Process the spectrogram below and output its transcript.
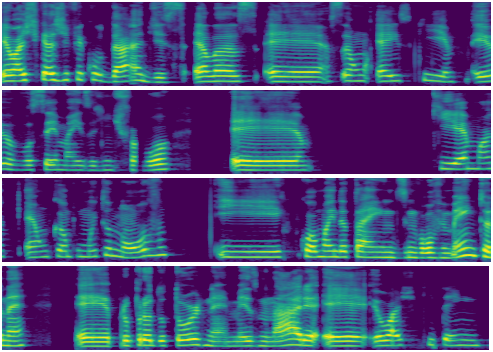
eu acho que as dificuldades, elas é, são, é isso que eu, você, mais a gente falou, é, que é, uma, é um campo muito novo e como ainda está em desenvolvimento, né, é, para o produtor, né, mesmo na área, é, eu acho que tem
